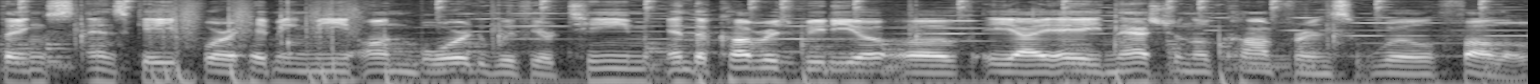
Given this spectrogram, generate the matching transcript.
Thanks Enscape for having me on board with your team. And the coverage video of AIA National Conference will follow.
